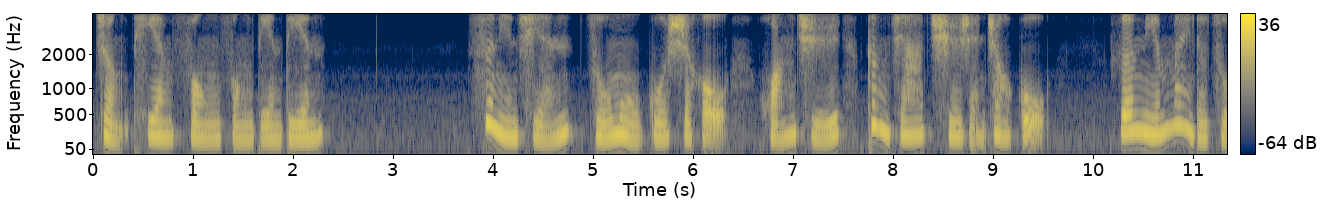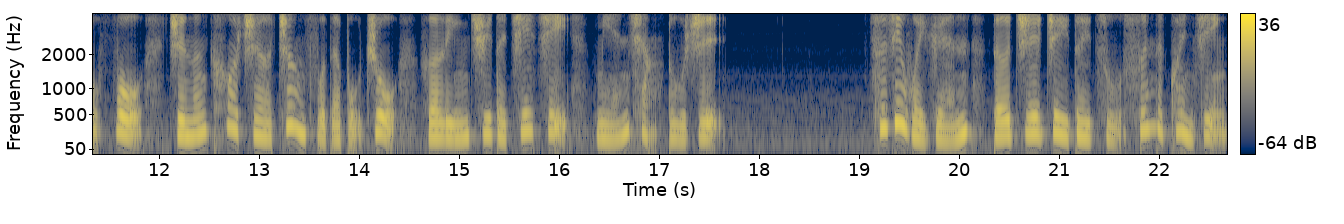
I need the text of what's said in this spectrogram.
整天疯疯癫癫。四年前，祖母过世后，黄菊更加缺人照顾，和年迈的祖父只能靠着政府的补助和邻居的接济勉强度日。慈济委员得知这对祖孙的困境，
